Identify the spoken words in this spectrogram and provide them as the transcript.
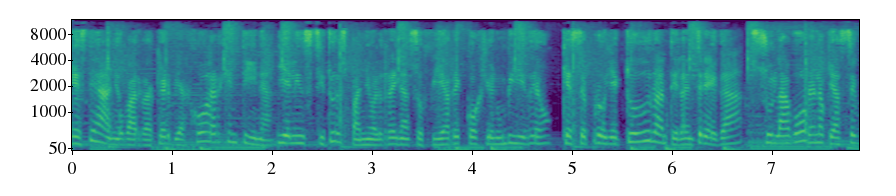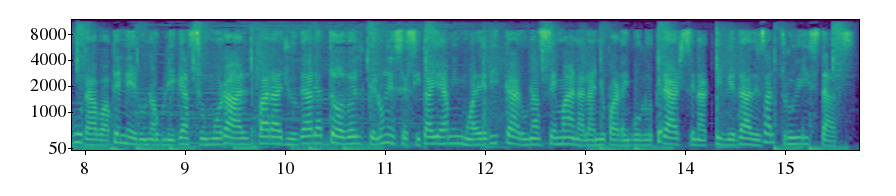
Este año Barraquer viajó a Argentina y el Instituto Español Reina Sofía recogió en un video que se proyectó durante la entrega su labor en lo que aseguraba tener una obligación moral para ayudar a todo el que lo necesita y animó a dedicar una semana al año para involucrarse en actividades altruistas.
